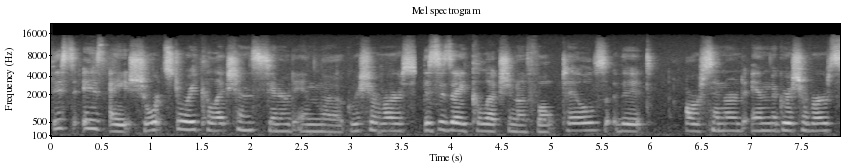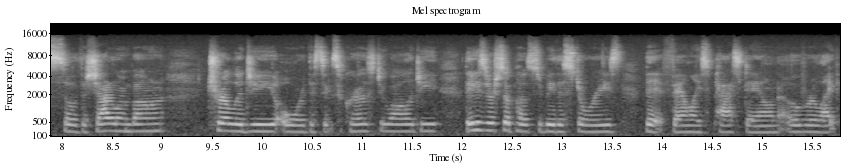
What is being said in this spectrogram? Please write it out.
This is a short story collection centered in the Grishaverse. This is a collection of folk tales that are centered in the Grishaverse, so the Shadow and Bone trilogy or the Six of Crows duology. These are supposed to be the stories that families pass down over like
